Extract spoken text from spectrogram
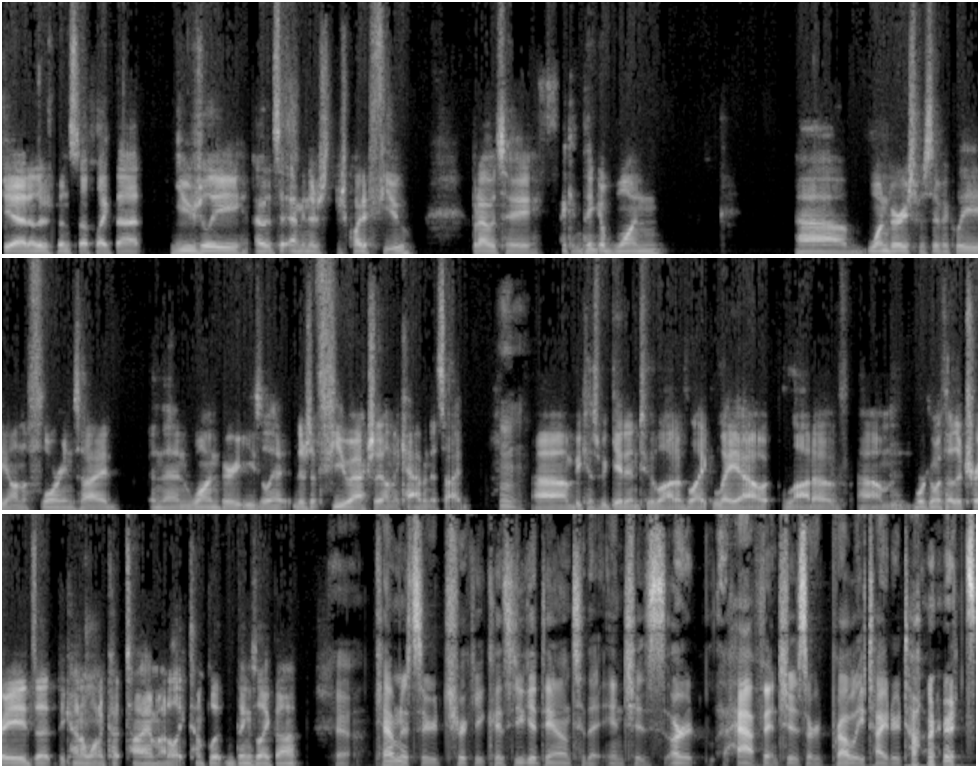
Yeah, no, there's been stuff like that. Usually, I would say, I mean, there's there's quite a few, but I would say I can think of one, um, one very specifically on the flooring side, and then one very easily. There's a few actually on the cabinet side, Hmm. um, because we get into a lot of like layout, a lot of um, working with other trades that they kind of want to cut time out of like template and things like that. Yeah. Cabinets are tricky because you get down to the inches or half inches or probably tighter tolerance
